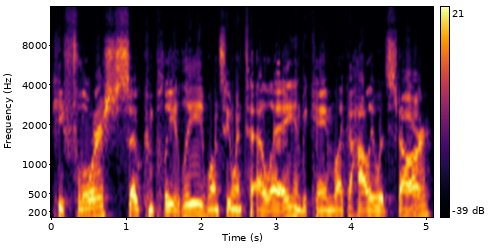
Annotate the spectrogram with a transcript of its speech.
he flourished so completely once he went to LA and became like a Hollywood star.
